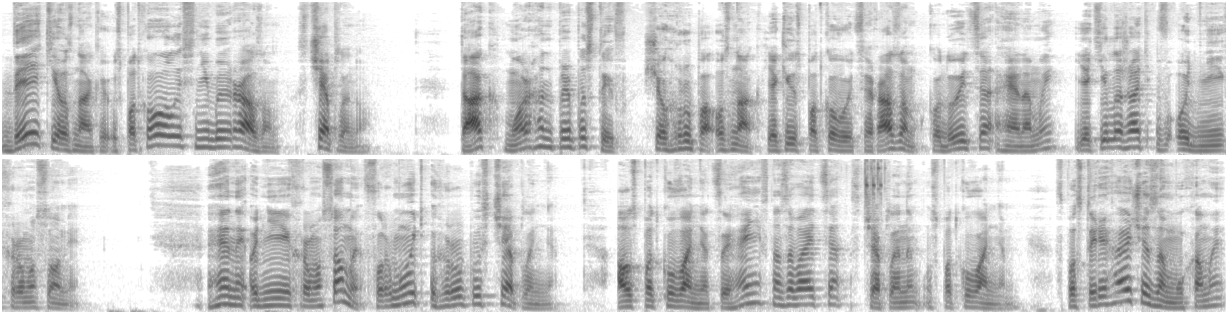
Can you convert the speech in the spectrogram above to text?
Деякі ознаки успадковувались ніби разом, щеплено. Так, Морган припустив, що група ознак, які успадковуються разом, кодується генами, які лежать в одній хромосомі. Гени однієї хромосоми формують групу щеплення, а успадкування цих генів називається щепленим успадкуванням. Спостерігаючи за мухами,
